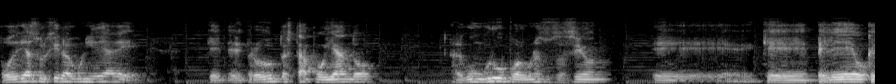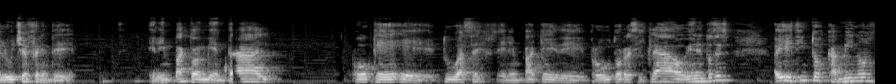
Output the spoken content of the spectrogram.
podría surgir alguna idea de que el producto está apoyando algún grupo, alguna asociación eh, que pelee o que luche frente al impacto ambiental o que eh, tú haces el empaque de producto reciclado, ¿bien? Entonces, hay distintos caminos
